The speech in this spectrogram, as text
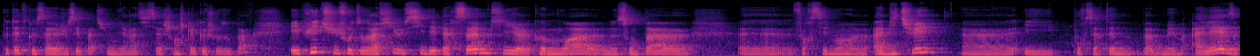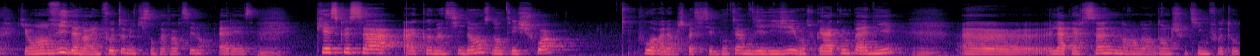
peut-être que ça, je sais pas, tu me diras si ça change quelque chose ou pas. Et puis tu photographies aussi des personnes qui, euh, comme moi, ne sont pas euh, forcément euh, et pour certaines pas même à l'aise, qui ont envie d'avoir une photo mais qui sont pas forcément à l'aise. Mmh. Qu'est-ce que ça a comme incidence dans tes choix pour, alors je sais pas si c'est le bon terme, diriger ou en tout cas accompagner mmh. euh, la personne dans, le shooting photo?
